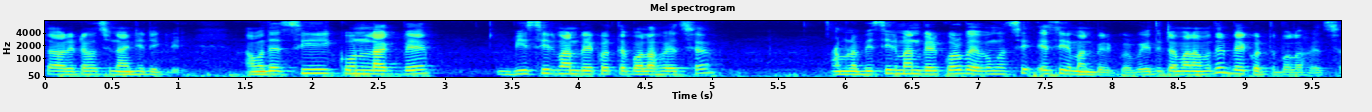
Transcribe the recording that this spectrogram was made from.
তার এটা হচ্ছে নাইনটি ডিগ্রি আমাদের সি কোণ লাগবে বিসির মান বের করতে বলা হয়েছে। আমরা বিসির মান বের করব এবং হচ্ছে এসির মান বের করব। এই দুটো মান আমাদের বের করতে বলা হয়েছে।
